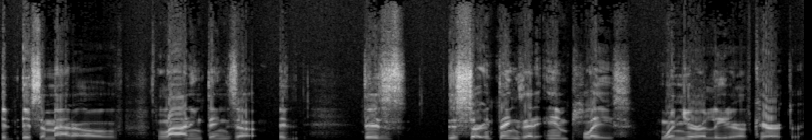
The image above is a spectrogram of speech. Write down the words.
It, it's a matter of lining things up. It, there's there's certain things that are in place when you're a leader of character.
